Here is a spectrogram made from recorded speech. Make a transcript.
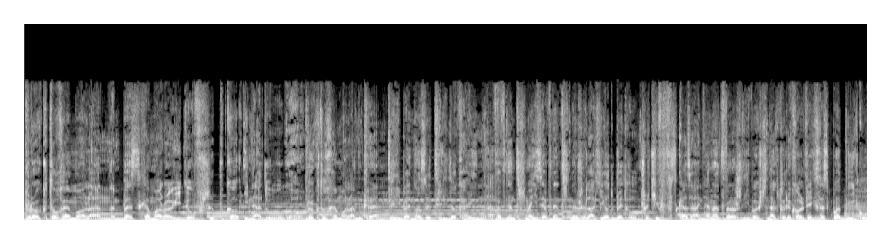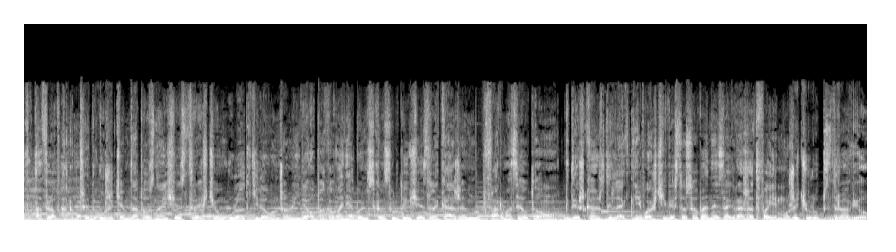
Proctohemolan bez hemoroidów szybko i na długo. Proctohemolan krem. Tribenozy, lidokaina. Wewnętrzne i zewnętrzne żylaki odbytu. Przeciwwskazania, nadwrażliwość na którykolwiek ze składników. Aflofarm. Przed użyciem zapoznaj się z treścią ulotki dołączonej do opakowania bądź skonsultuj się z lekarzem lub farmaceutą, gdyż każdy lek niewłaściwie stosowany zagraża Twojemu życiu lub zdrowiu.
